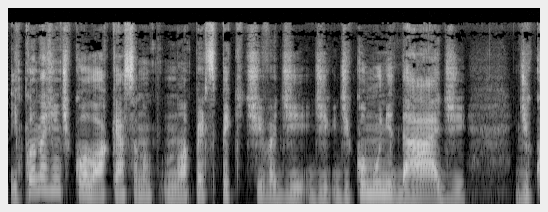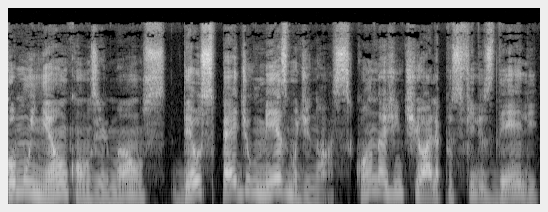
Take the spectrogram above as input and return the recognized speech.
e quando a gente coloca essa numa perspectiva de, de, de comunidade, de comunhão com os irmãos, Deus pede o mesmo de nós. Quando a gente olha para os filhos dele,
